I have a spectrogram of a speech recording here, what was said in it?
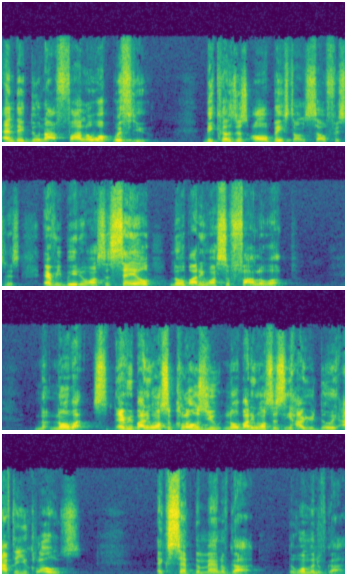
and they do not follow up with you because it's all based on selfishness. Everybody wants to sell, nobody wants to follow up. No, nobody, everybody wants to close you, nobody wants to see how you're doing after you close, except the man of God the woman of God,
